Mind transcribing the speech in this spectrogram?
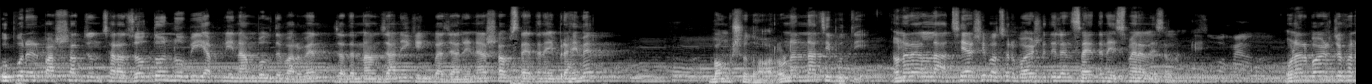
উপরের পাঁচ সাতজন ছাড়া যত নবী আপনি নাম বলতে পারবেন, যাদের নাম জানি কিংবা জানি না, সব সাইদানা ইব্রাহিমের বংশধর, ওনার নাতিপুতি। ওনার আল্লাহ ছিয়াশি বছর বয়সে দিলেন সাইদানা ইসমাইল আলাইসাল্লামকে ওনার বয়স যখন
